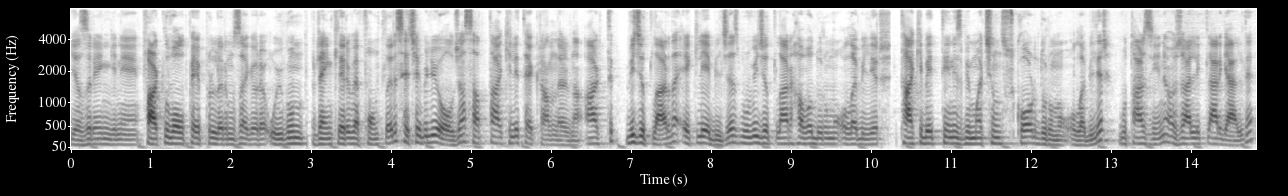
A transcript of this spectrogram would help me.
yazı rengini, farklı wallpaper'larımıza göre uygun renkleri ve fontları seçebiliyor olacağız. Hatta kilit ekranlarına artık widget'lar ekleyebileceğiz. Bu widget'lar hava durumu olabilir, takip ettiğiniz bir maçın skor durumu olabilir. Bu tarz yeni özellikler geldi.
